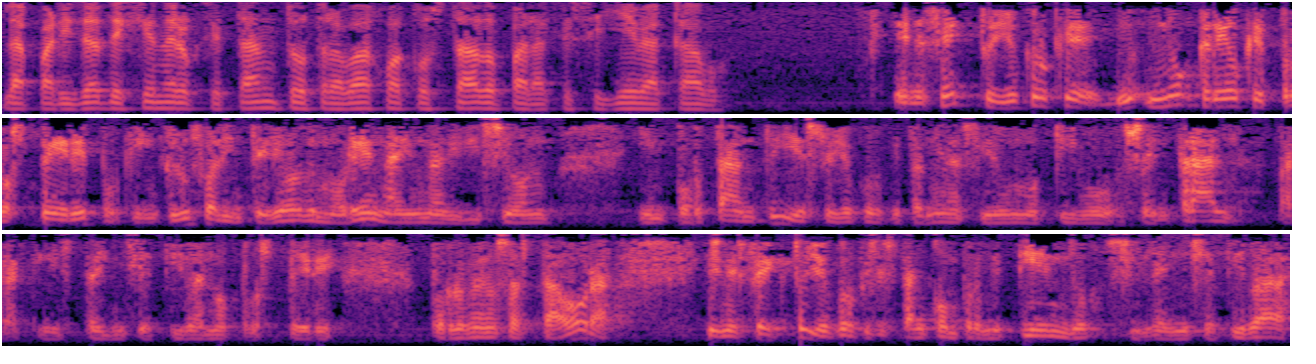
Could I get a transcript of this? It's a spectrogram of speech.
la paridad de género que tanto trabajo ha costado para que se lleve a cabo. En efecto, yo creo que no, creo que prospere, porque incluso al interior de Morena hay una división importante y eso yo creo que también ha sido un motivo central para que esta iniciativa no prospere, por lo menos hasta ahora. En efecto, yo creo que se están comprometiendo, si la iniciativa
